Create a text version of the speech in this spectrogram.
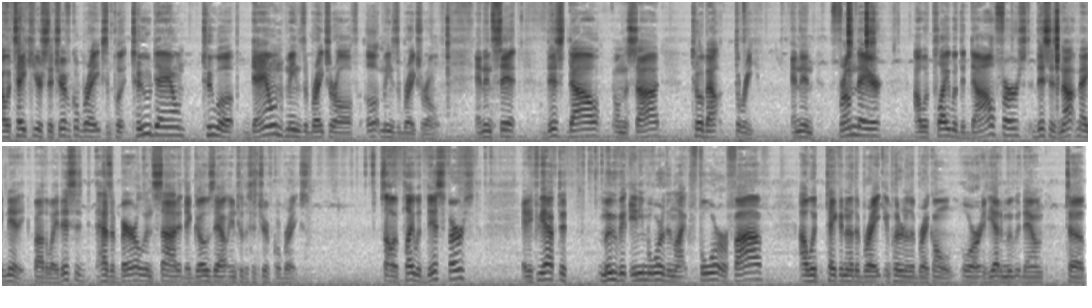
I would take your centrifugal brakes and put two down, two up. Down means the brakes are off, up means the brakes are on. And then set this dial on the side to about three. And then from there, I would play with the dial first. This is not magnetic, by the way. This is, has a barrel inside it that goes out into the centrifugal brakes. So I would play with this first. And if you have to move it any more than like four or five, I would take another brake and put another brake on. Or if you had to move it down to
